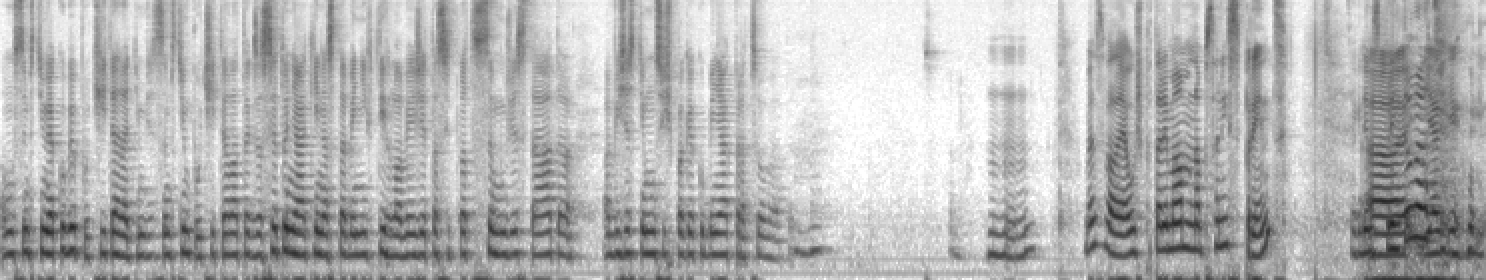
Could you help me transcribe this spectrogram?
a musím s tím jakoby počítat a tím, že jsem s tím počítala, tak zase to nějaké nastavení v té hlavě, že ta situace se může stát a, a víš, že s tím musíš pak jakoby nějak pracovat. Mm-hmm. Mm-hmm. Bezvel, já už tady mám napsaný sprint. Tak jdem sprintovat. Uh, je,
